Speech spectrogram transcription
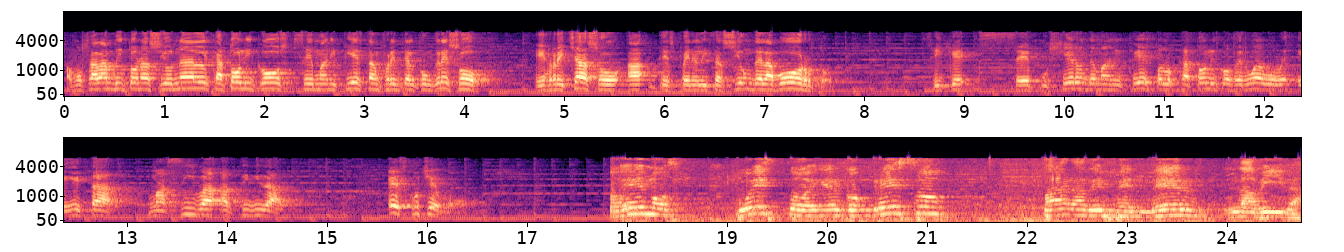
Vamos al ámbito nacional, católicos se manifiestan frente al Congreso en rechazo a despenalización del aborto. Así que se pusieron de manifiesto los católicos de nuevo en esta masiva actividad. Escuchemos. hemos puesto en el Congreso para defender la vida.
